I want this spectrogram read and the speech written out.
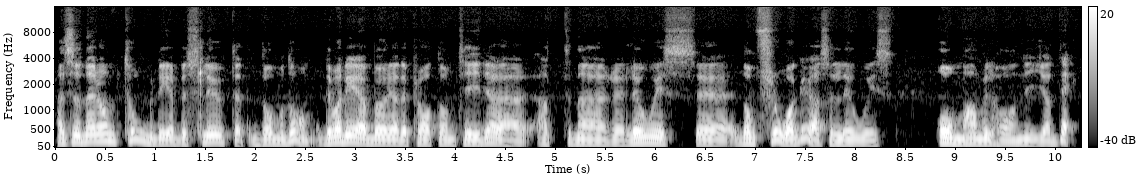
Alltså när de tog det beslutet, de och de, det var det jag började prata om tidigare här, att när Lewis, eh, de frågar alltså Lewis om han vill ha nya däck.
